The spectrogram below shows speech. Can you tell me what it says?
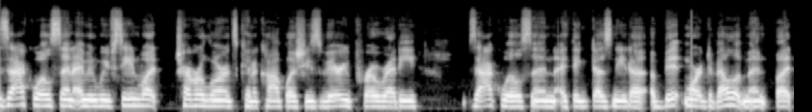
Zach Wilson, I mean, we've seen what Trevor Lawrence can accomplish. He's very pro ready. Zach Wilson, I think, does need a, a bit more development, but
